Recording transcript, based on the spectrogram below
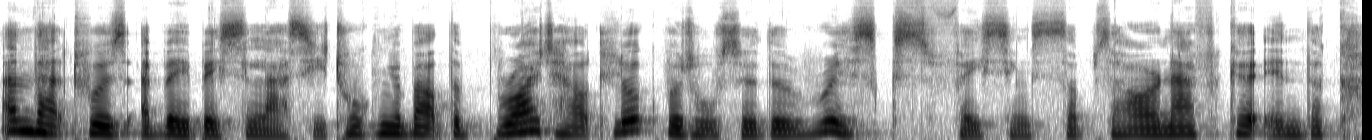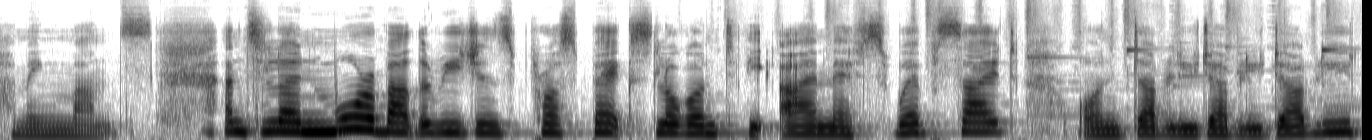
And that was Abebe Selassie talking about the bright outlook, but also the risks facing sub Saharan Africa in the coming months. And to learn more about the region's prospects, log on to the IMF's website on www.imf.org.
